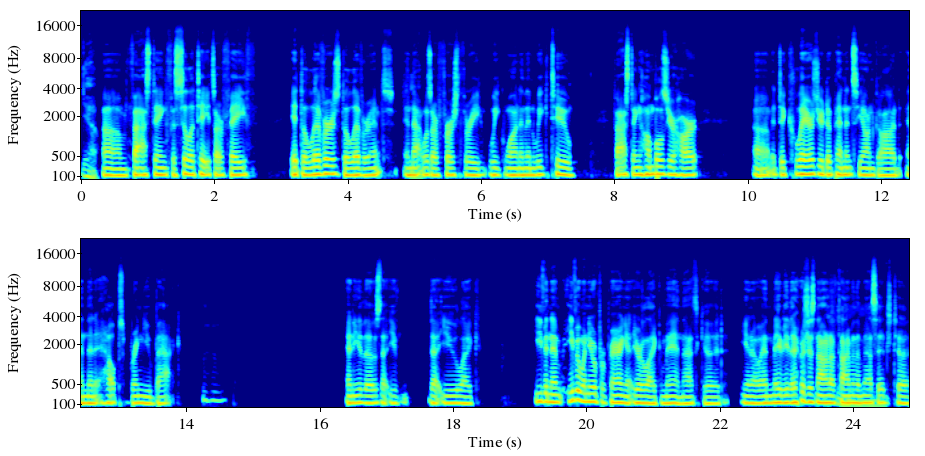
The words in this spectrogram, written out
Yeah. Um, fasting facilitates our faith. It delivers deliverance. And that was our first three, week one. And then week two, fasting humbles your heart. Um, it declares your dependency on God. And then it helps bring you back. Mm-hmm. Any of those that you've, that you like, even in, even when you were preparing it, you're like, man, that's good, you know. And maybe there was just not enough time in the message to,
